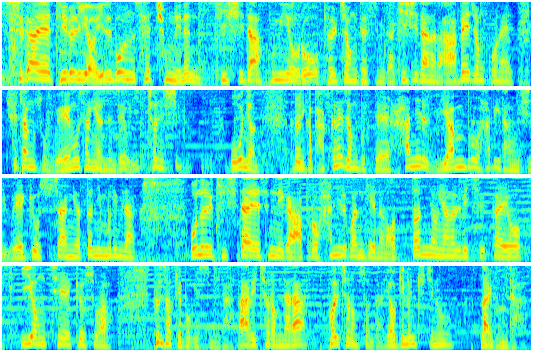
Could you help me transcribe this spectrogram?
스가의 뒤를 이어 일본 새 총리는 기시다 후미오로 결정됐습니다. 기시다는 아베 정권의 최장수 외무상이었는데요. 2015년 그러니까 박근혜 정부 때 한일 위안부 합의 당시 외교수장이었던 인물입니다. 오늘 기시다의 승리가 앞으로 한일 관계에는 어떤 영향을 미칠까요? 이영채 교수와 분석해 보겠습니다. 나비처럼 날아 벌처럼 쏜다. 여기는 주진우 라이브입니다.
